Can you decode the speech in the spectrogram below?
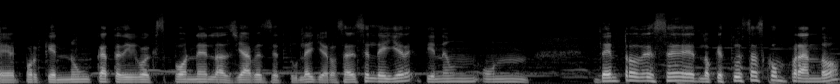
eh, porque nunca, te digo, expone las llaves de tu layer. O sea, ese layer tiene un, dentro de ese, lo que tú estás comprando,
